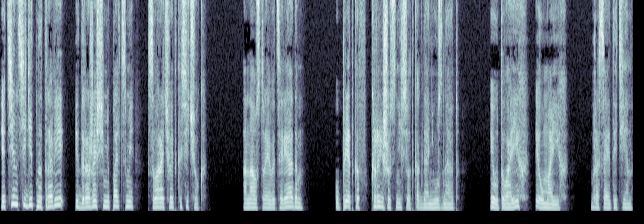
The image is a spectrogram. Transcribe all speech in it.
Этьен сидит на траве и дрожащими пальцами сворачивает косячок. Она устраивается рядом. У предков крышу снесет, когда они узнают. И у твоих, и у моих, бросает Этьен.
